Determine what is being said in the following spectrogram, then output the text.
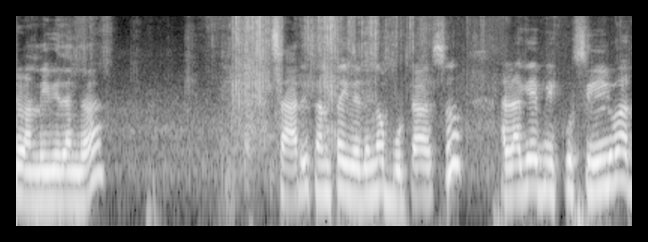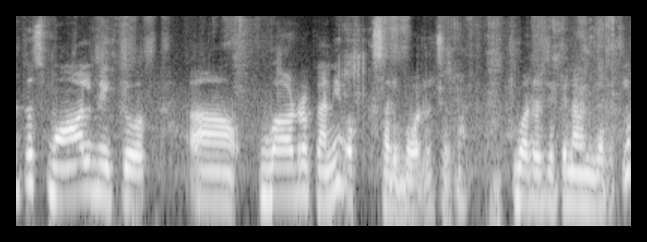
చూడండి ఈ విధంగా. శారీస్ అంతా ఈ విధంగా బుటాస్ అలాగే మీకు సిల్వర్తో స్మాల్ మీకు బార్డర్ కానీ ఒక్కసారి బార్డర్ చూద్దాం. బార్డర్ చెప్పినా కదా అట్లా.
